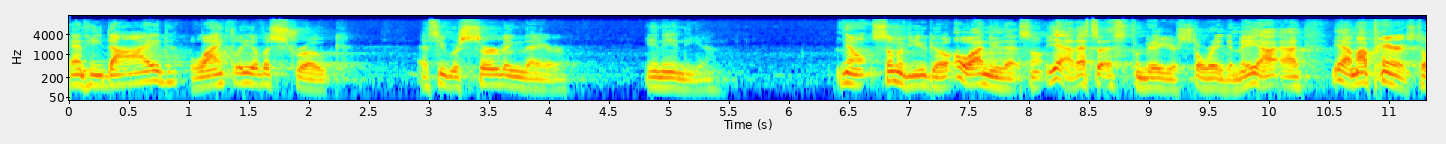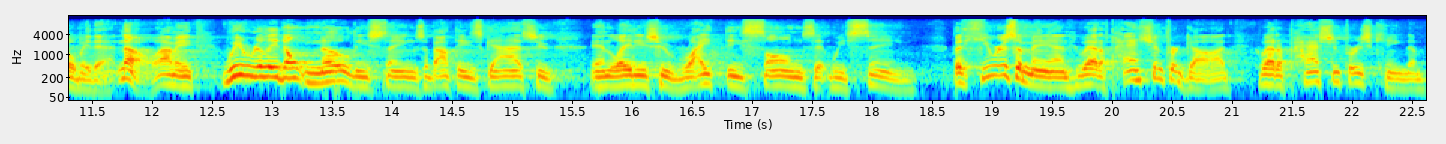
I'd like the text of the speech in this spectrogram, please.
And he died, likely of a stroke, as he was serving there in India. Now, some of you go, Oh, I knew that song. Yeah, that's a familiar story to me. I, I, yeah, my parents told me that. No, I mean, we really don't know these things about these guys who, and ladies who write these songs that we sing. But here is a man who had a passion for God, who had a passion for his kingdom,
